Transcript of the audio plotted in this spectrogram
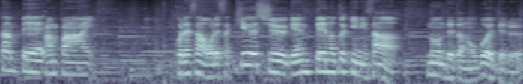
乾杯。乾杯。これさ俺さ九州限定の時にさ飲んでたの覚えてる？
